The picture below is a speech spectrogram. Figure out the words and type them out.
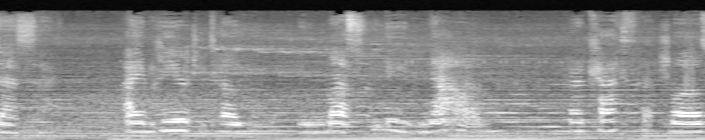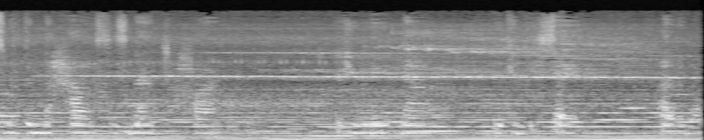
Dasa, I am here to tell you, you must leave now. Her cast that dwells within the house is meant to harm. If you leave now, you can be saved. Otherwise,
